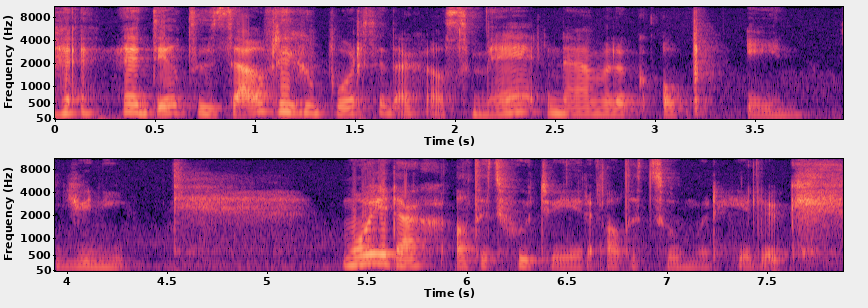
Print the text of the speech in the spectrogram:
hij deelt dezelfde geboortedag als mij, namelijk op 1 juni. Mooie dag, altijd goed weer, altijd zomer, heel leuk.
